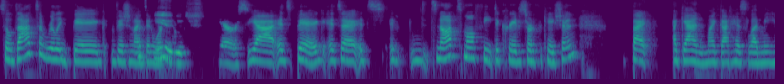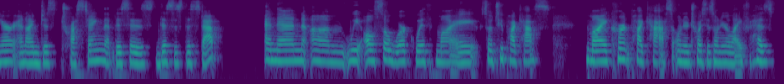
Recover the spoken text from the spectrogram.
so that's a really big vision that's i've been working. huge. working years. Yeah, it's big. It's a it's it, it's not small feat to create a certification, but again, my gut has led me here and I'm just trusting that this is this is the step. And then um we also work with my so two podcasts. My current podcast, Own Your Choices, Own Your Life, has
